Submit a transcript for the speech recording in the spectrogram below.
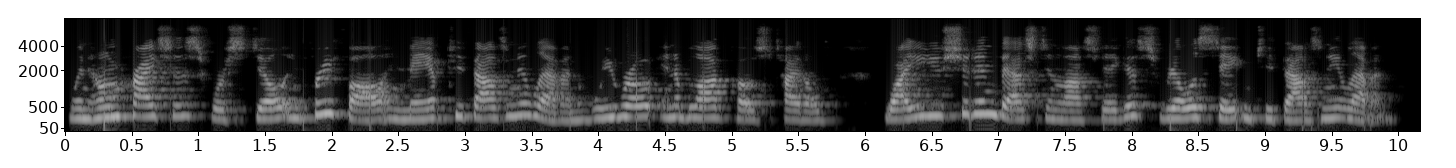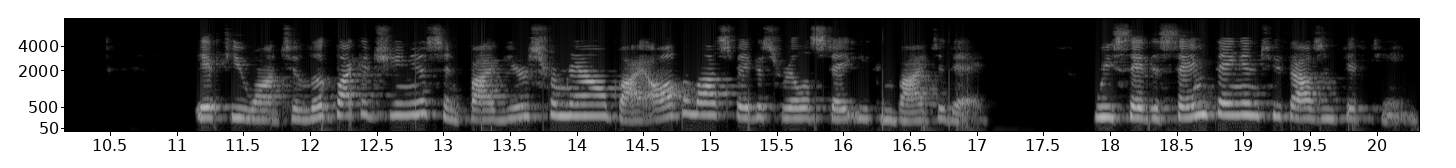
When home prices were still in free fall in May of 2011, we wrote in a blog post titled, Why You Should Invest in Las Vegas Real Estate in 2011. If you want to look like a genius in five years from now, buy all the Las Vegas real estate you can buy today. We say the same thing in 2015.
